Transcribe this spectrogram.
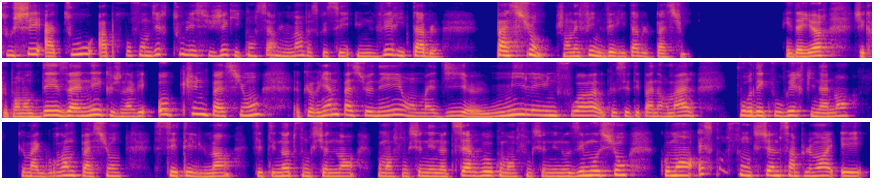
toucher à tout, approfondir tous les sujets qui concernent l'humain, parce que c'est une véritable passion. J'en ai fait une véritable passion. Et d'ailleurs, j'ai cru pendant des années que je n'avais aucune passion, que rien ne passionnait. On m'a dit euh, mille et une fois que c'était pas normal pour découvrir finalement que ma grande passion, c'était l'humain, c'était notre fonctionnement, comment fonctionnait notre cerveau, comment fonctionnaient nos émotions, comment est-ce qu'on fonctionne simplement et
